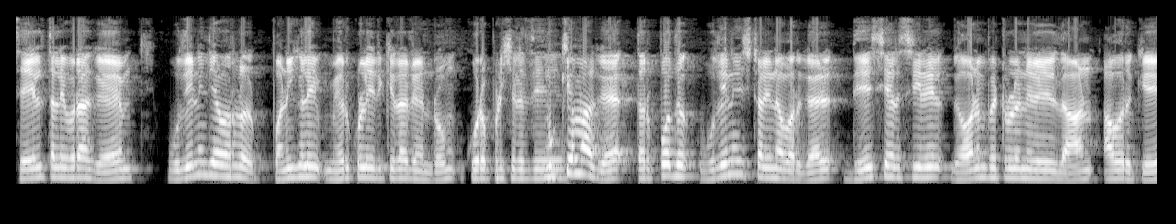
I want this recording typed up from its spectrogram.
செயல் தலைவராக உதயநிதி அவர்கள் பணிகளை மேற்கொள்ள இருக்கிறார் என்றும் கூறப்படுகிறது. முக்கியமாக தற்போது உதயநிதி ஸ்டாலின் அவர்கள் தேசிய அரசியலில் கவனம் பெற்றுள்ள நிலையில்தான் அவருக்கு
